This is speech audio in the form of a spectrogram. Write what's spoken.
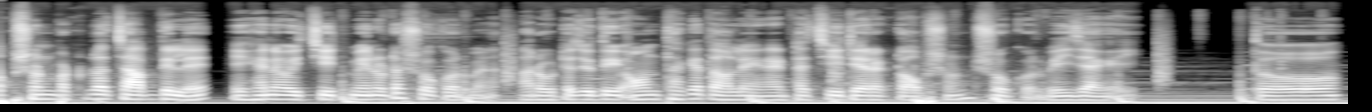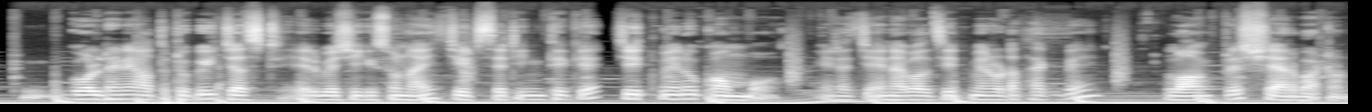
অপশন বাটনটা চাপ দিলে এখানে ওই চিট মেনুটা শো করবে না। আর ওটা যদি অন থাকে তাহলে এখানে একটা চিটের একটা অপশন শো করবে এই জায়গায়। তো গোল্ডেনে অতটুকুই জাস্ট এর বেশি কিছু নাই চিট সেটিং থেকে চিট মেনু কম্বো এটা হচ্ছে এনাবল চিট মেনুটা থাকবে লং প্রেস শেয়ার বাটন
